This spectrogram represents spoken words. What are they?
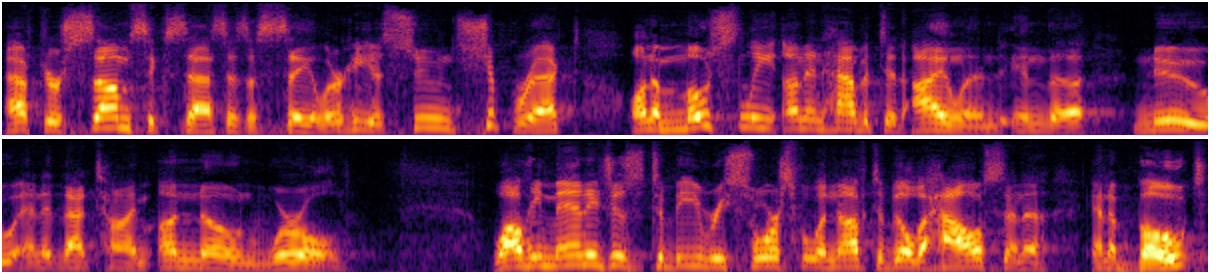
After some success as a sailor, he is soon shipwrecked on a mostly uninhabited island in the new and at that time unknown world. While he manages to be resourceful enough to build a house and a, and a boat,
